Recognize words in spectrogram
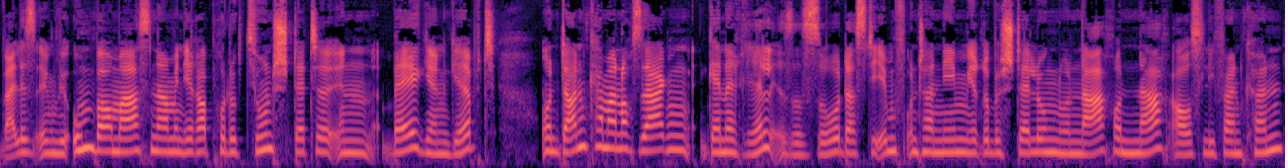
weil es irgendwie Umbaumaßnahmen in ihrer Produktionsstätte in Belgien gibt. Und dann kann man noch sagen, generell ist es so, dass die Impfunternehmen ihre Bestellungen nur nach und nach ausliefern können.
